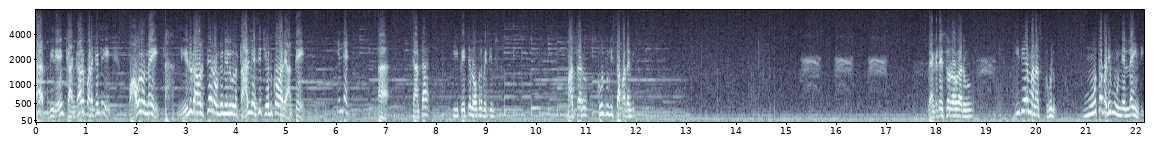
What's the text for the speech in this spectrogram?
హ, మీరేం కంగారు పడకండి. బావులు ఉన్నాయి నీళ్ళు కావలిస్తే రెండు నిలువుల తాళ్ళేసి చేదుకోవాలి అంతే. ఇందండి. ఆ, శాంత ఈ పెట్టె లోపల పెట్టించు. మాస్టారు స్కూల్ చూపిస్తా పదండి. వెంకటేశ్వరరావు గారు ఇదే మన స్కూలు. మూతబడి మూడు నెలలైంది.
